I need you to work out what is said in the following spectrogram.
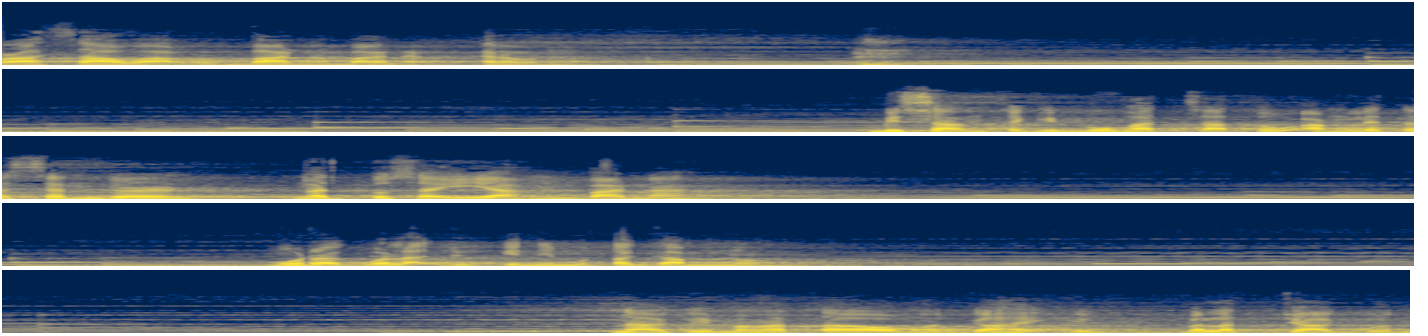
or asawa or bana ba na karon. Bisan sa gibuhat sa ato ang letter sender ngadto sa iyang bana. Murag wala jud kini mutagam no. Nagi mga tao nga gahi gyud balatyagon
